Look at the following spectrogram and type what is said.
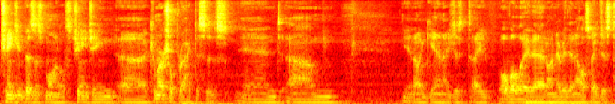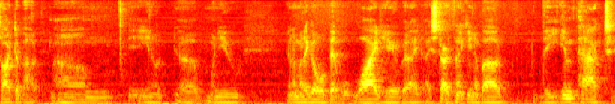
changing business models, changing uh, commercial practices, and um, you know, again, I just I overlay that on everything else I just talked about. Um, you know, uh, when you and I'm going to go a bit wide here, but I, I, start thinking about the impact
